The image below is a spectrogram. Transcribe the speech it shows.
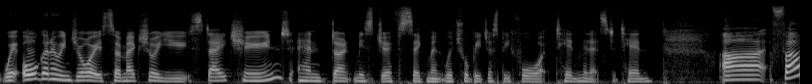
we're all going to enjoy. So make sure you stay tuned and don't miss Jeff's segment, which will be just before 10 minutes to 10. Uh, Fam,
